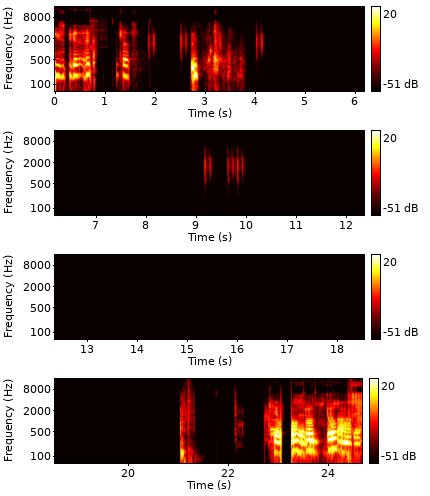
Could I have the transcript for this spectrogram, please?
Easy to get headshots. Yeah, what's it? Door, door spam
